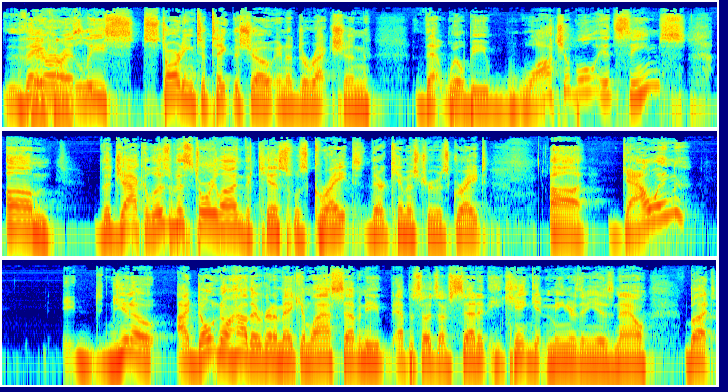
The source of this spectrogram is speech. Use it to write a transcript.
they Here are at least starting to take the show in a direction that will be watchable, it seems. Um, the Jack Elizabeth storyline, the kiss was great. Their chemistry was great. Uh, Gowan, you know, I don't know how they were going to make him last 70 episodes. I've said it. He can't get meaner than he is now. But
